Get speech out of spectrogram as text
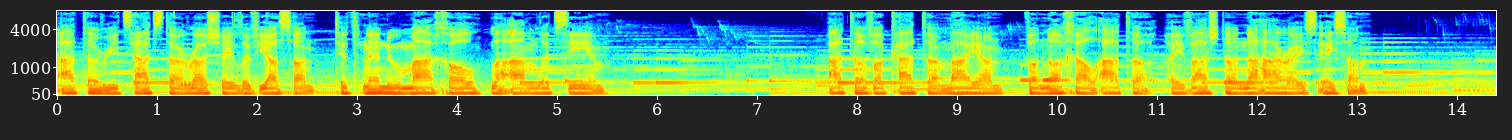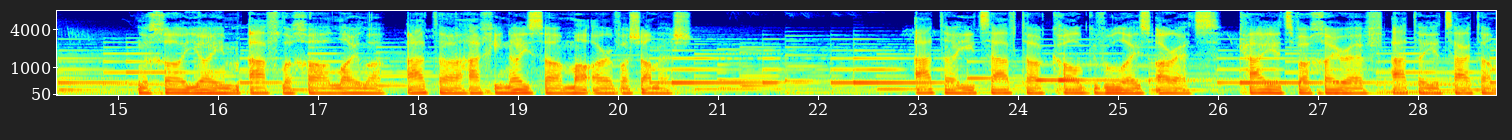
Ata ritzatzta rashe livyasan, titnenu machol la'am litziyim. Ata vakata mayan, vanachal ata, hayvashta naharais esan. Lecha yoim af lecha laila, ata hachinaisa ma'ar vashamesh. Ata hitzavta kol gvulais aretz, kayetz v'chayrev ata yitzartam.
